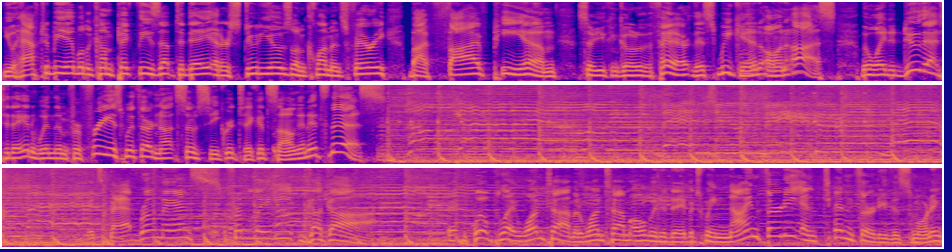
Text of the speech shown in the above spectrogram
You have to be able to come pick these up today at our studios on Clements Ferry by 5 p.m. so you can go to the fair this weekend on us. The way to do that today and win them for free is with our not so secret ticket song, and it's this. Bad Romance from Lady Gaga. It will play one time and one time only today between 9:30 and 10:30 this morning.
